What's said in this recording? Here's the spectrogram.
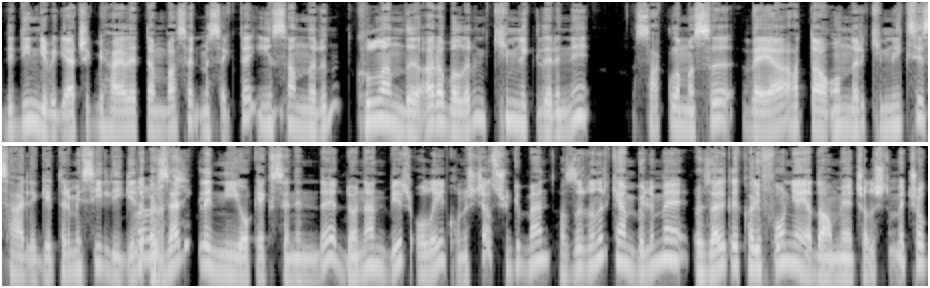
dediğin gibi gerçek bir hayaletten bahsetmesek de insanların kullandığı arabaların kimliklerini saklaması veya hatta onları kimliksiz hale getirmesiyle ilgili Evet. özellikle New York ekseninde dönen bir olayı konuşacağız. Çünkü ben hazırlanırken bölüme özellikle Kaliforniya'ya dalmaya çalıştım ve çok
